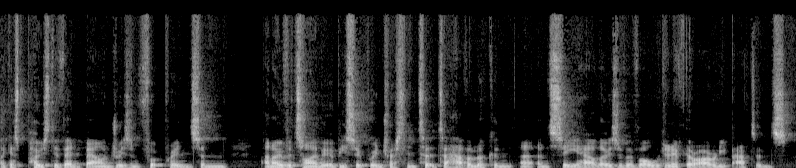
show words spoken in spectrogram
I guess, post-event boundaries and footprints, and and over time, it would be super interesting to, to have a look and and see how those have evolved and if there are any patterns.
